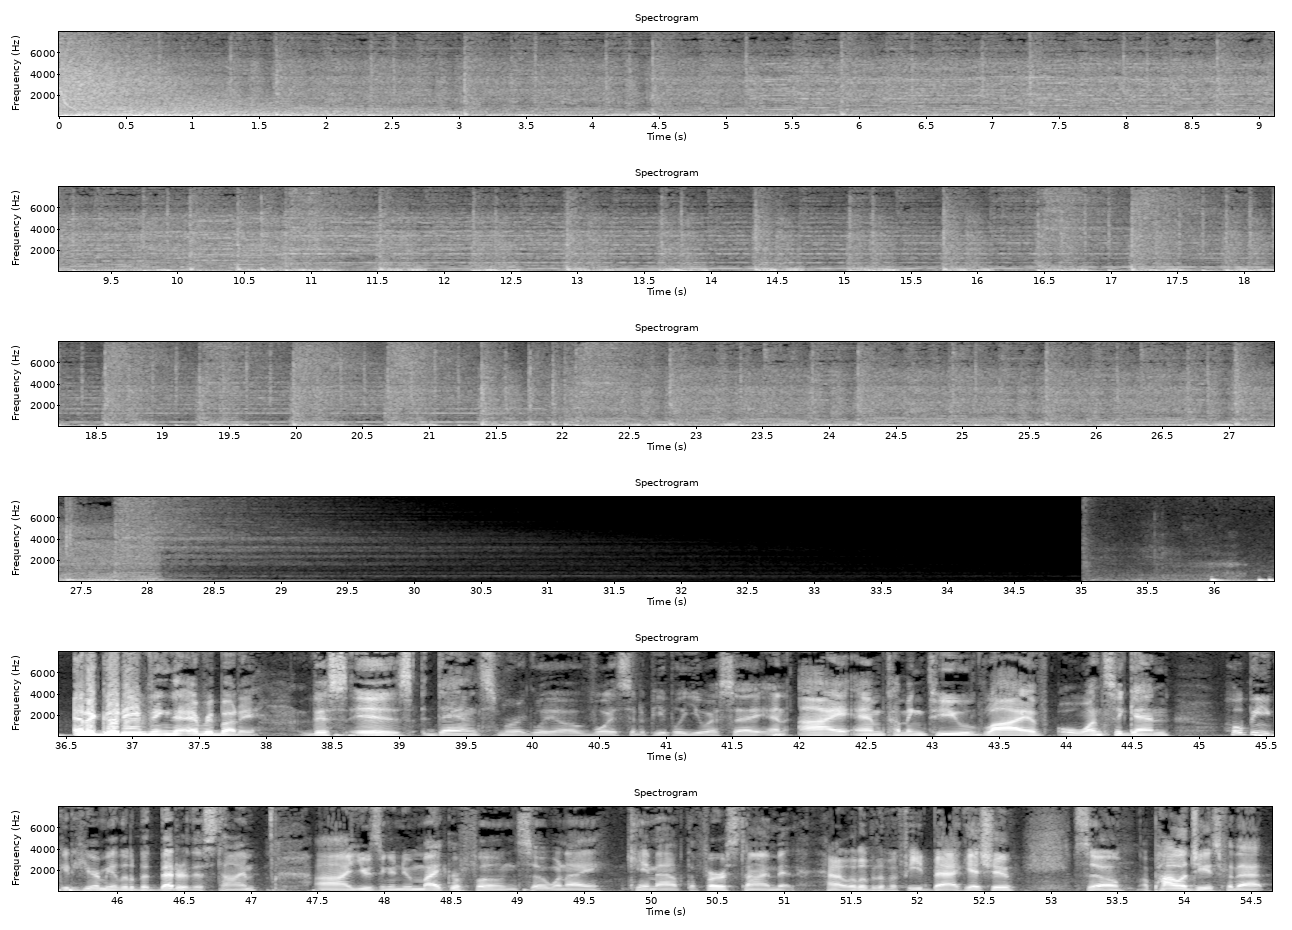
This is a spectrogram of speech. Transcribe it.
And a good evening to everybody. This is Dan Smeriglio, Voice of the People USA, and I am coming to you live once again. Hoping you could hear me a little bit better this time, uh, using a new microphone. So when I came out the first time, it had a little bit of a feedback issue. So apologies for that.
